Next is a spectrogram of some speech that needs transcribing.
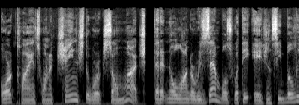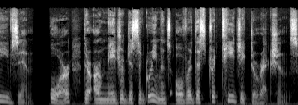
or clients want to change the work so much that it no longer resembles what the agency believes in, or there are major disagreements over the strategic directions.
